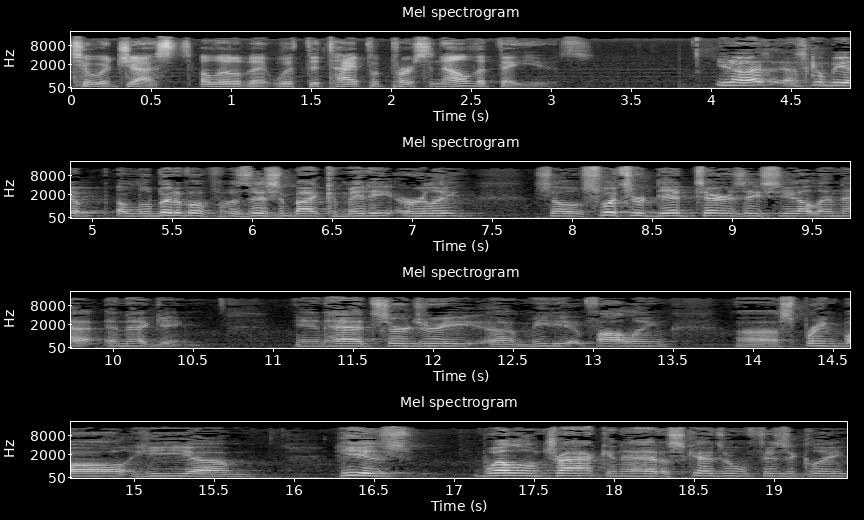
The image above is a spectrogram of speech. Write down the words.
to adjust a little bit with the type of personnel that they use. You know, that's, going to be a, a, little bit of a position by committee early. So Switzer did tear his ACL in that in that game, and had surgery uh, immediate following uh, spring ball. He um, he is well on track and ahead of schedule physically.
